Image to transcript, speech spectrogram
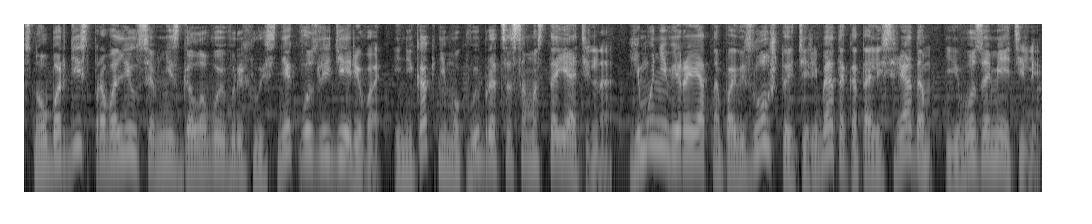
Сноубордист провалился вниз головой в рыхлый снег возле дерева и никак не мог выбраться самостоятельно. Ему невероятно повезло, что эти ребята катались рядом и его заметили.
